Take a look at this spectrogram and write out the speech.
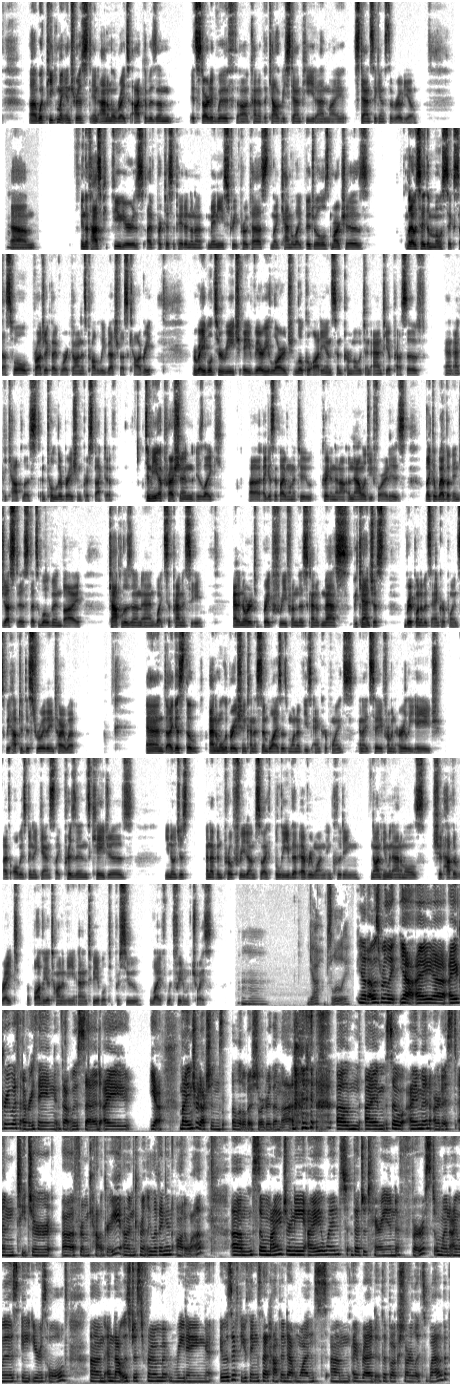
Uh, what piqued my interest in animal rights activism, it started with uh, kind of the Calgary Stampede and my stance against the rodeo. Mm-hmm. Um, in the past few years, I've participated in a, many street protests, like candlelight vigils, marches, but I would say the most successful project I've worked on is probably VegFest Calgary. We were able to reach a very large local audience and promote an anti oppressive and anti capitalist and total liberation perspective. To me, oppression is like, uh, I guess if I wanted to create an analogy for it, is like a web of injustice that's woven by capitalism and white supremacy. And in order to break free from this kind of mess, we can't just rip one of its anchor points. We have to destroy the entire web. And I guess the animal liberation kind of symbolizes one of these anchor points. And I'd say from an early age, I've always been against like prisons, cages, you know, just, and I've been pro freedom. So I believe that everyone, including non human animals, should have the right of bodily autonomy and to be able to pursue life with freedom of choice. Mm-hmm. Yeah, absolutely. Yeah, that was really yeah, I uh, I agree with everything that was said. I yeah, my introduction's a little bit shorter than that. um I'm so I'm an artist and teacher uh, from Calgary. I'm currently living in Ottawa. Um, so my journey, I went vegetarian first when I was eight years old. Um, and that was just from reading, it was a few things that happened at once. Um, I read the book Charlotte's Web,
